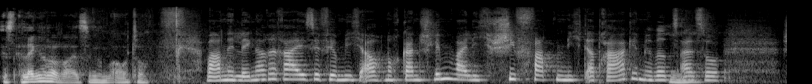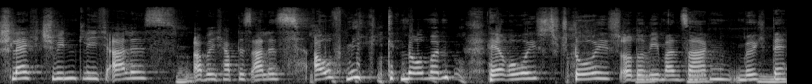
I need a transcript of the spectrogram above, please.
ist eine längere Reise mit dem Auto. War eine längere Reise für mich auch noch ganz schlimm, weil ich Schifffahrten nicht ertrage. Mir wird es mhm. also schlecht, schwindlig, alles. Ja. Aber ich habe das alles auf mich genommen, heroisch, stoisch oder wie man sagen ja. möchte.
